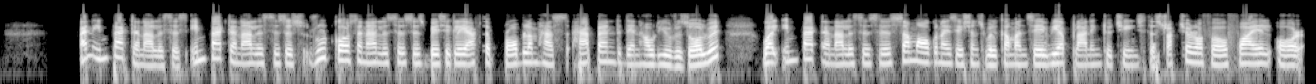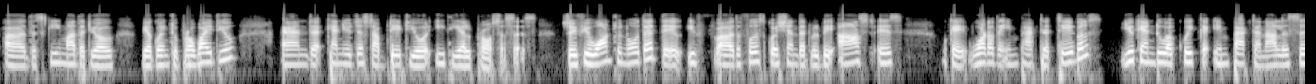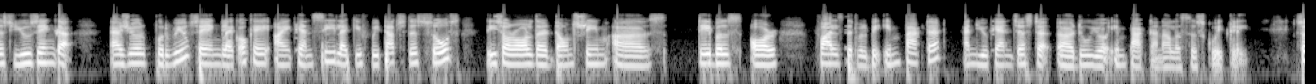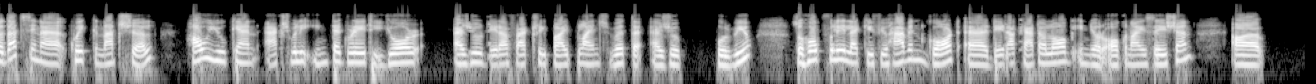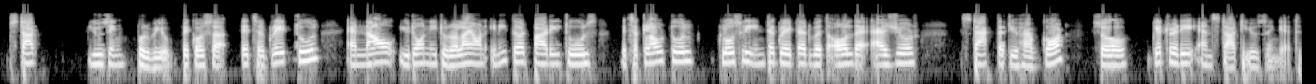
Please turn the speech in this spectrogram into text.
And impact analysis. Impact analysis is root cause analysis is basically after problem has happened, then how do you resolve it? While impact analysis is some organizations will come and say, we are planning to change the structure of our file or uh, the schema that you're, we are going to provide you and can you just update your ETL processes? So if you want to know that, they, if uh, the first question that will be asked is, okay, what are the impacted tables? You can do a quick impact analysis using Azure Purview saying like, okay, I can see like if we touch this source, these are all the downstream uh, tables or files that will be impacted and you can just uh, uh, do your impact analysis quickly. So that's in a quick nutshell how you can actually integrate your Azure Data Factory pipelines with Azure Purview. So hopefully, like if you haven't got a data catalog in your organization, uh, start using Purview because uh, it's a great tool. And now you don't need to rely on any third party tools. It's a cloud tool closely integrated with all the Azure stack that you have got. So get ready and start using it.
